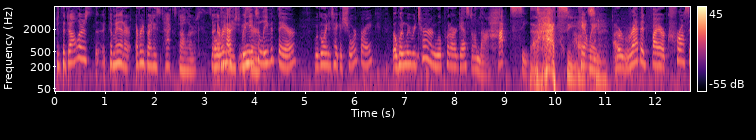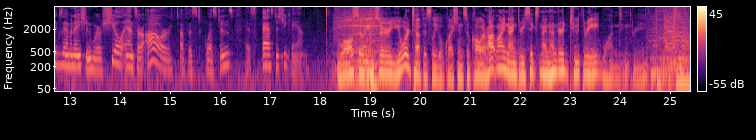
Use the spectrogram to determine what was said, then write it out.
the dollars that come in are everybody's tax dollars. So Well, we, have, we need to leave it there. We're going to take a short break, but when we return, we'll put our guest on the hot seat. The hot seat. Can't wait. A rapid fire cross examination where she'll answer our toughest questions as fast as she can. We'll also answer your toughest legal questions, so call our hotline 936 900 2381. 2381.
